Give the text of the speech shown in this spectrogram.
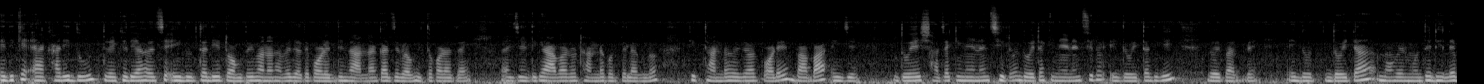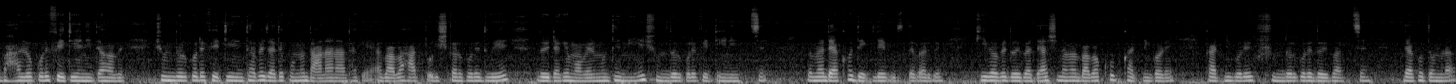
এদিকে এক হাঁড়ি দুধ রেখে দেওয়া হয়েছে। এই দুধটা দিয়ে টক দই বানানো হবে যাতে পরের দিন রান্নার কাজে ব্যবহৃত করা যায়। আর এই যে এদিকে আবারও ঠান্ডা করতে লাগল। ঠিক ঠান্ডা হয়ে যাওয়ার পরে বাবা এই যে দইয়ের সাজা কিনে এনেছিল, দইটা কিনে এনেছিল, এই দইটা দিয়েই দই পাতবে। এই দই- দইটা মগের মধ্যে ঢেলে ভালো করে ফেটিয়ে নিতে হবে। সুন্দর করে ফেটিয়ে নিতে হবে যাতে কোনো দানা না থাকে। আর বাবা হাত পরিষ্কার করে ধুয়ে দইটাকে মগের মধ্যে নিয়ে সুন্দর করে ফেটিয়ে নিচ্ছে। তোমরা দেখো দেখলেই বুঝতে পারবে কীভাবে দই পাতে। আসলে আমার বাবা খুব খাটনি করে। খাটনি করে সুন্দর করে দই পাচ্ছে। দেখো তোমরা।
